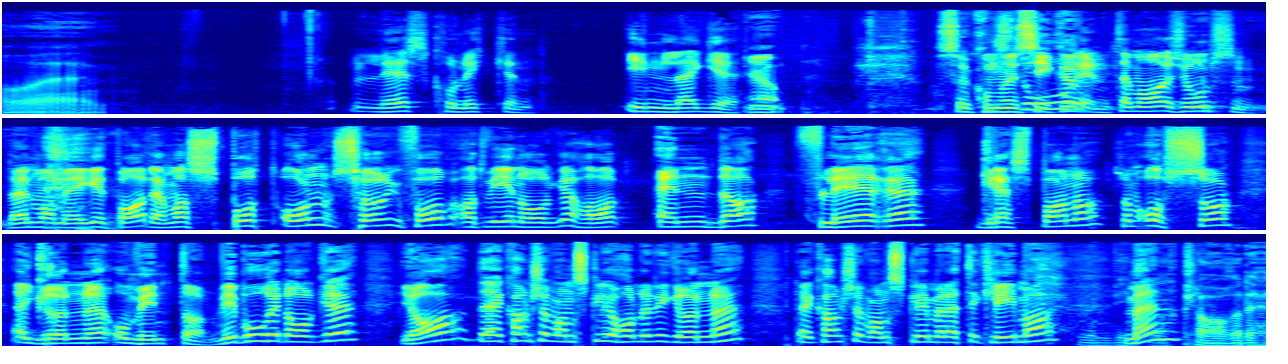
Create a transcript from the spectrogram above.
Og uh... Les kronikken. Innlegget. ja. Så kommer det sikkert Historien til Marius Johnsen den var meget bra. Den var spot on. Sørg for at vi i Norge har enda flere gressbaner som også er grønne om vinteren. Vi bor i Norge. Ja, det er kanskje vanskelig å holde de grønne. Det er kanskje vanskelig med dette klimaet. vi Men det.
